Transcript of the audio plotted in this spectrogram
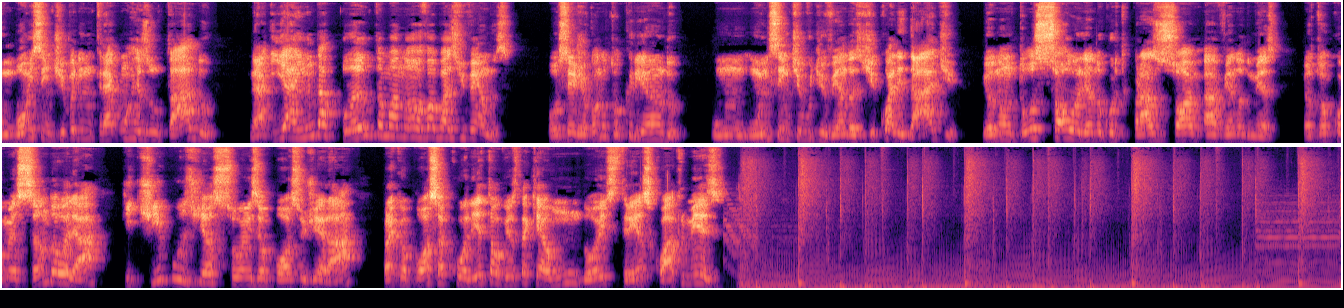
um bom incentivo ele entrega um resultado né, e ainda planta uma nova base de vendas. Ou seja, quando eu estou criando um, um, incentivo de vendas de qualidade, eu não estou só olhando a curto prazo, só a venda do mês. Eu estou começando a olhar que tipos de ações eu posso gerar para que eu possa colher talvez daqui a um, dois, três, quatro meses.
